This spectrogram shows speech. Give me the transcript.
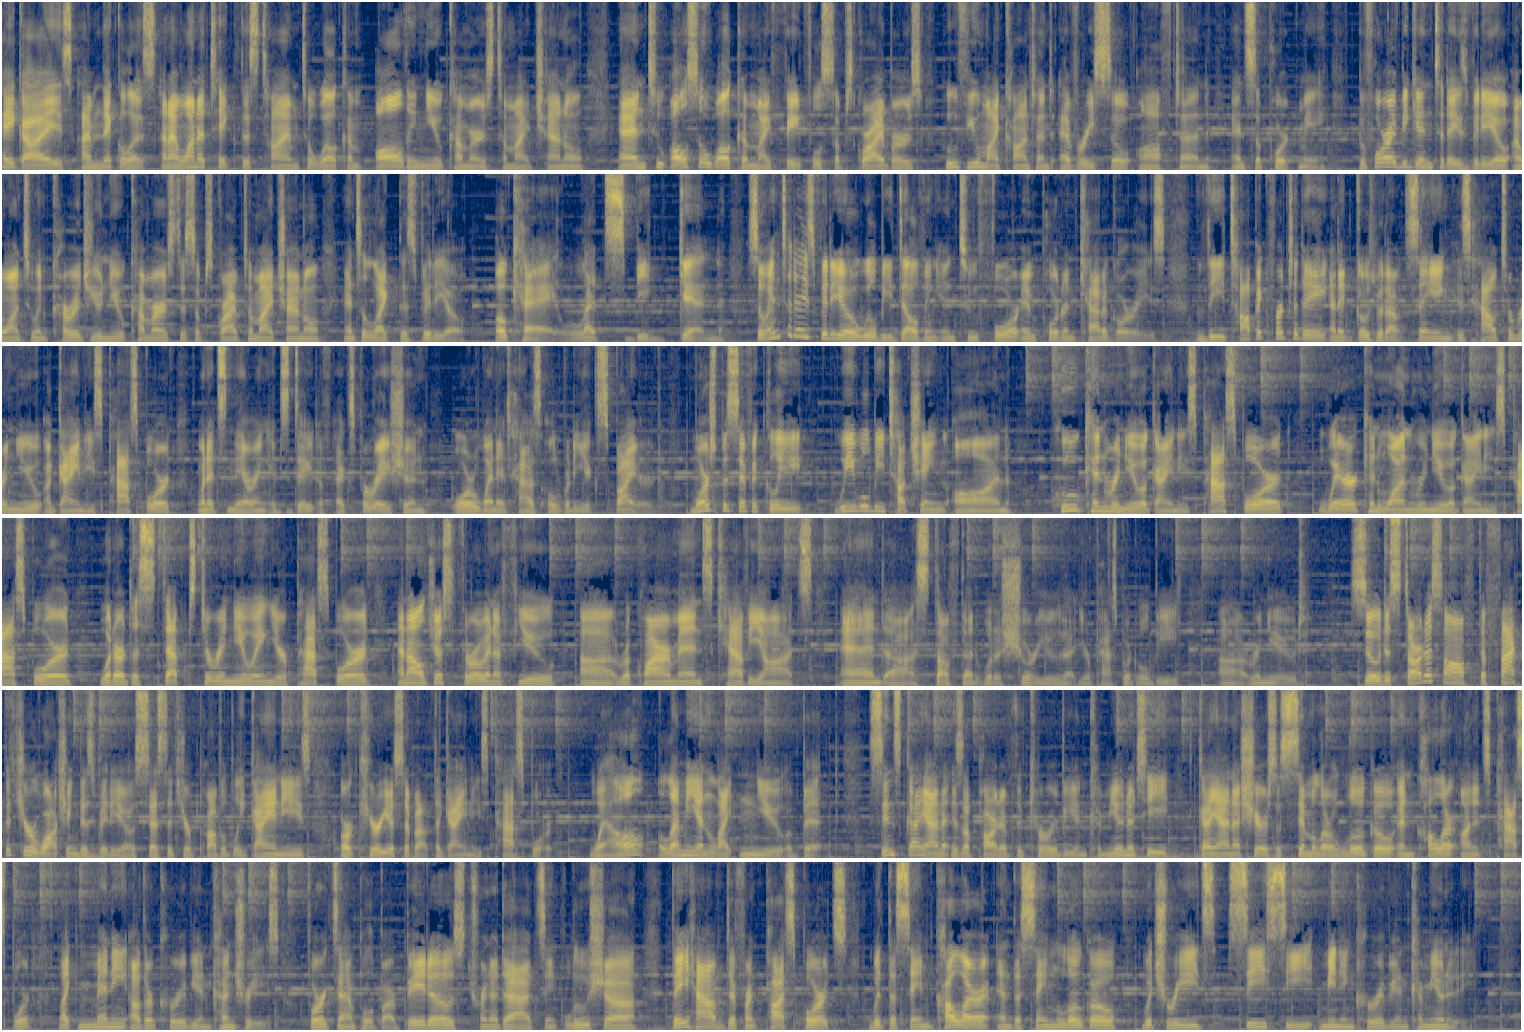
Hey guys, I'm Nicholas, and I want to take this time to welcome all the newcomers to my channel and to also welcome my faithful subscribers who view my content every so often and support me. Before I begin today's video, I want to encourage you newcomers to subscribe to my channel and to like this video. Okay, let's begin. So in today's video, we'll be delving into four important categories. The topic for today, and it goes without saying, is how to renew a Guyanese passport when it's nearing its date of expiration or when it has already expired. More specifically, we will be touching on who can renew a Guyanese passport, where can one renew a Guyanese passport, what are the steps to renewing your passport, and I'll just throw in a few uh, requirements, caveats, and uh, stuff that would assure you that your passport will be uh, renewed. So to start us off, the fact that you're watching this video says that you're probably Guyanese or curious about the Guyanese passport. Well, let me enlighten you a bit. Since Guyana is a part of the Caribbean community, Guyana shares a similar logo and color on its passport like many other Caribbean countries. For example, Barbados, Trinidad, St. Lucia, they have different passports with the same color and the same logo, which reads CC meaning Caribbean Community.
